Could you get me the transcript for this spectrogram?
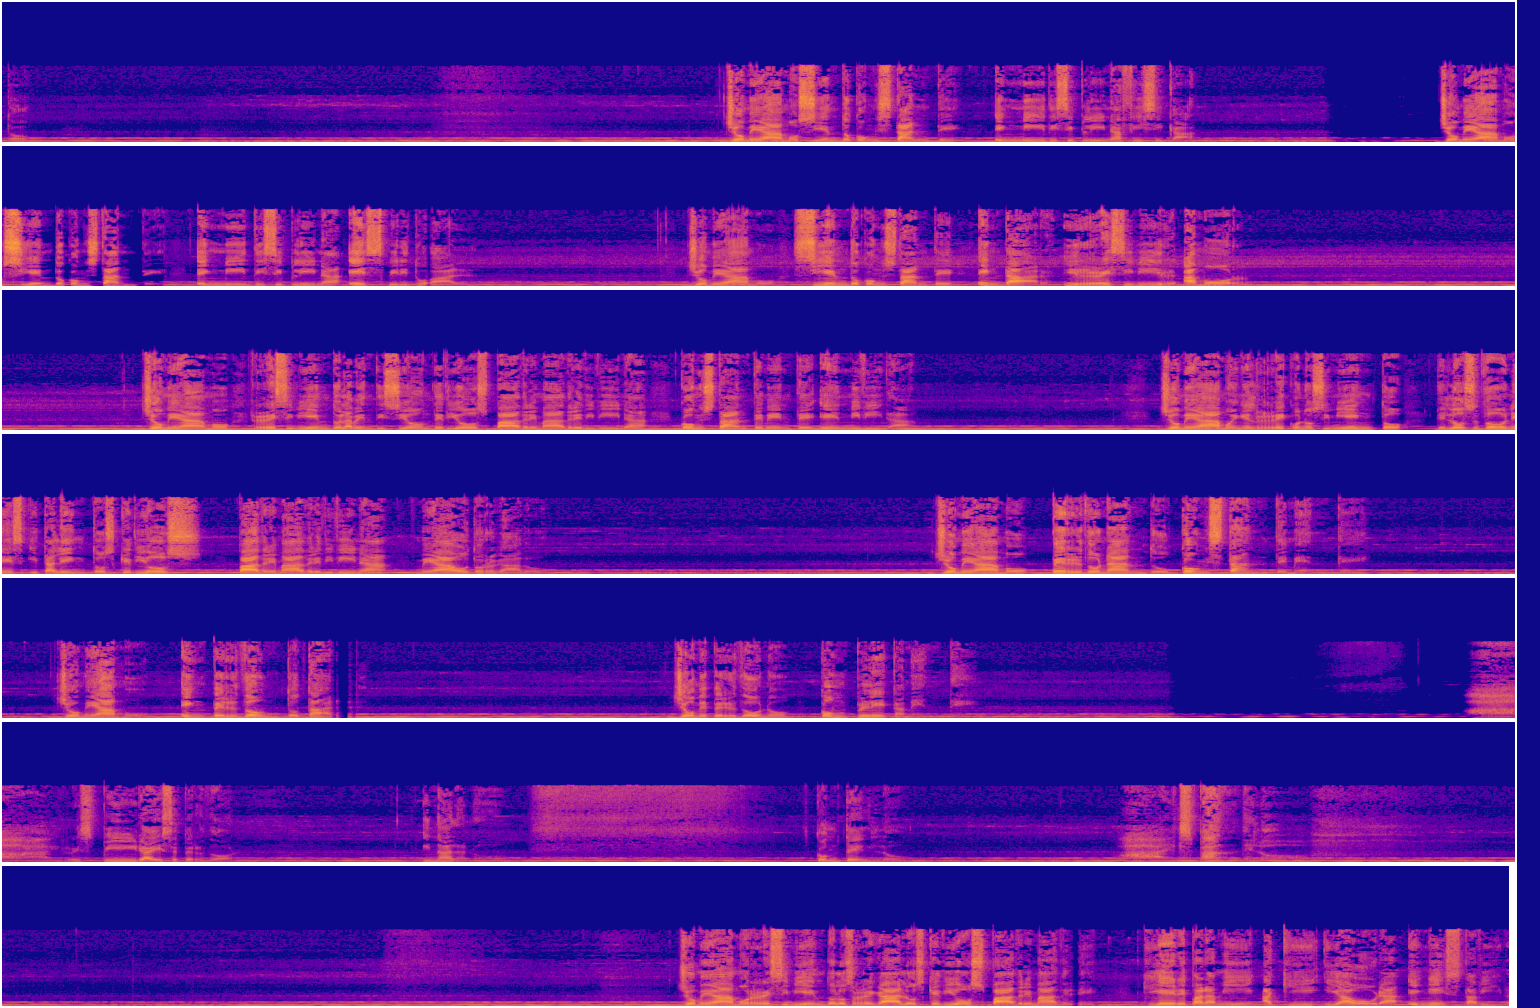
Yo me amo siendo constante en mi disciplina física. Yo me amo siendo constante en mi disciplina espiritual. Yo me amo siendo constante en dar y recibir amor. Yo me amo recibiendo la bendición de Dios Padre, Madre Divina constantemente en mi vida. Yo me amo en el reconocimiento de los dones y talentos que Dios, Padre, Madre Divina, me ha otorgado. Yo me amo perdonando constantemente. Yo me amo en perdón total. Yo me perdono completamente. Respira ese perdón. Inhálalo. Conténlo. Ah, expándelo. Yo me amo recibiendo los regalos que Dios Padre Madre quiere para mí aquí y ahora en esta vida.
